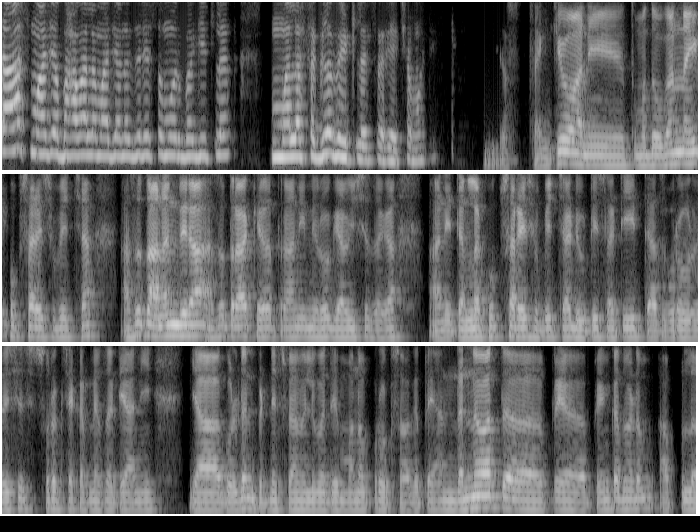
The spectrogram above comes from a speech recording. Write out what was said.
तास माझ्या भावाला माझ्या नजरेसमोर बघितलं. मला सगळं भेटलं सर याच्यामध्ये. यस थँक्यू आणि तुम्हा दोघांनाही खूप साऱ्या शुभेच्छा. असंच आनंदी राहा असंच राहा खेळत राहा आणि निरोगी आयुष्य जगा. आणि त्यांना खूप साऱ्या शुभेच्छा ड्युटीसाठी त्याचबरोबर देशाची सुरक्षा करण्यासाठी आणि या गोल्डन फिटनेस फॅमिलीमध्ये मनपूर्वक स्वागत आहे. आणि धन्यवाद प्रिय- प्रियंका मॅडम आपलं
